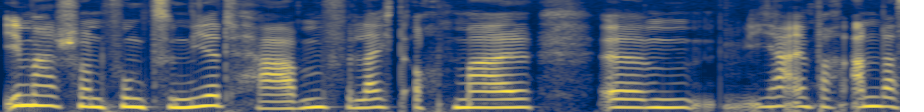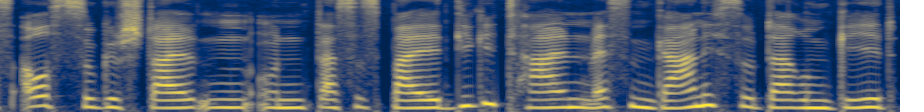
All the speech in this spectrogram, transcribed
immer schon funktioniert haben, vielleicht auch mal ähm, ja einfach anders auszugestalten und dass es bei digitalen Messen gar nicht so darum geht,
